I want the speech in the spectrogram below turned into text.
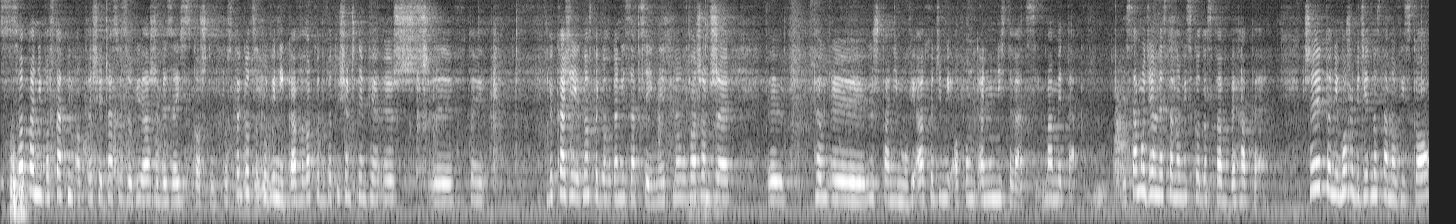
Co Pani w ostatnim okresie czasu zrobiła, żeby zejść z kosztów? Bo z tego, co tu wynika, w roku 2005 w tej wykazie jednostek organizacyjnych, no uważam, że y, y, już Pani mówi, ale chodzi mi o punkt administracji. Mamy tak, samodzielne stanowisko do spraw BHP. Czy to nie może być jedno stanowisko,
